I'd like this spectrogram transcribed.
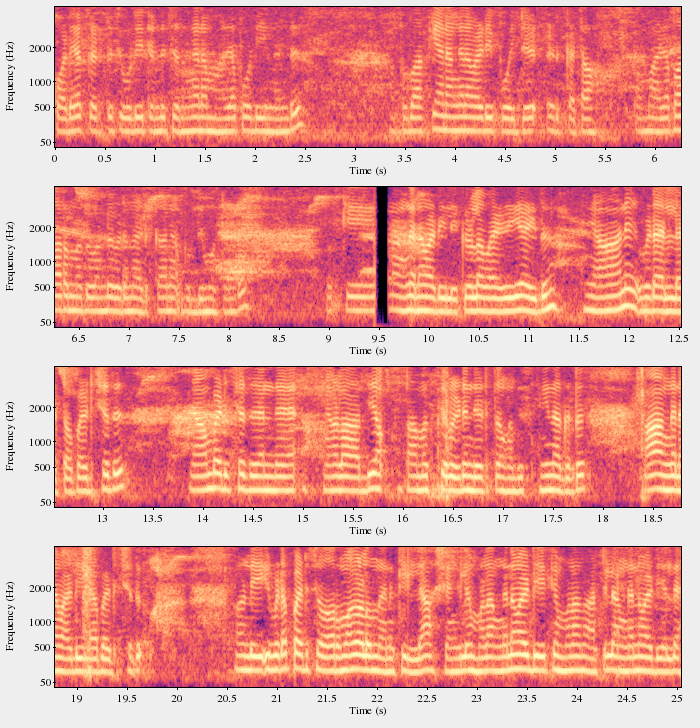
കുടയൊക്കെ എടുത്ത് ചൂടിയിട്ടുണ്ട് ചെറുങ്ങനെ മഴ പൊടിയുന്നുണ്ട്. അപ്പോൾ ബാക്കി ഞാൻ അങ്ങനെ അംഗനവാടിയിൽ പോയിട്ട് എടുക്കട്ടോ. അപ്പോൾ മഴ പാറുന്നത് കൊണ്ട് ഇവിടെ നിന്ന് എടുക്കാൻ ബുദ്ധിമുട്ടുണ്ട്. ഓക്കെ അംഗനവാടിയിലേക്കുള്ള വഴിയായത് ഞാൻ ഇവിടെ അല്ല കേട്ടോ പഠിച്ചത്. ഞാൻ പഠിച്ചത് എന്റെ ഞങ്ങൾ ആദ്യം താമസിച്ച വീടിന്റെ അടുത്ത് ബിസ്മി നഗർ ആ വഴിയിലാണ് പഠിച്ചത്. അതുകൊണ്ട് ഇവിടെ പഠിച്ച ഓർമ്മകളൊന്നും എനിക്കില്ല. പക്ഷേങ്കിൽ നമ്മൾ അംഗനവാടിയായിട്ട് നമ്മളെ നാട്ടിൽ അംഗനവാടിയല്ലേ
